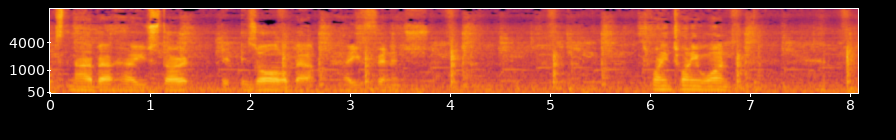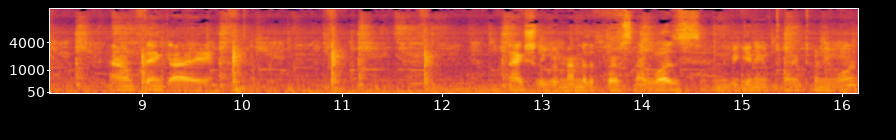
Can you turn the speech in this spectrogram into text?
it's not about how you start, it is all about how you finish. 2021, I don't think I actually remember the person I was in the beginning of 2021.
